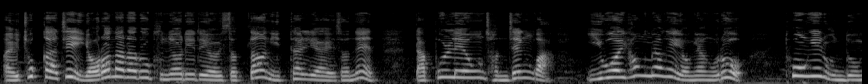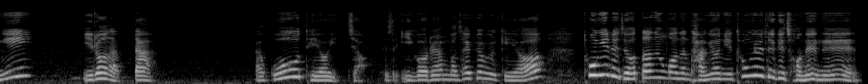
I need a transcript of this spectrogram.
아니 초까지 여러 나라로 분열이 되어 있었던 이탈리아에서는 나폴레옹 전쟁과 2월 혁명의 영향으로 통일 운동이 일어났다. 라고 되어 있죠. 그래서 이거를 한번 살펴볼게요. 통일이 되었다는 거는 당연히 통일되기 전에는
